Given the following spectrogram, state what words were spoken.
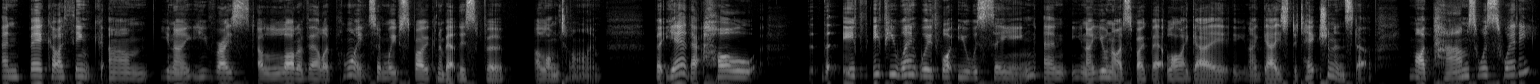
and Beck, I think um, you know you've raised a lot of valid points, and we've spoken about this for a long time. But yeah, that whole the, if if you went with what you were seeing, and you know, you and I spoke about lie gay, you know, gaze detection and stuff. My palms were sweaty.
